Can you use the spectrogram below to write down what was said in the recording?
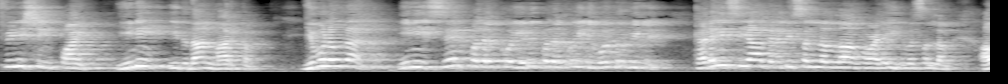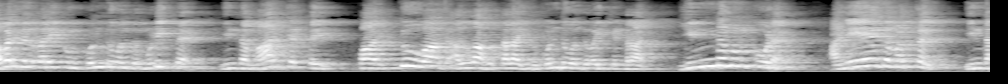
ஃபினிஷிங் பாயிண்ட் இனி இதுதான் மார்க்கம். இவ்வளவுதான். இனி சேர்ப்பதற்கோ எடுப்பதற்கோ இதில் ஒன்றுமில்லை. கடைசியாக நபிசல்லாஹு அலைஹி வசல்லம் அவர்கள் வரைக்கும் கொண்டு வந்து முடித்த இந்த மார்க்கத்தை பார் டூவாக அல்லாஹு தலா இது கொண்டு வந்து வைக்கின்றார். இன்னமும் கூட அநேக மக்கள் இந்த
